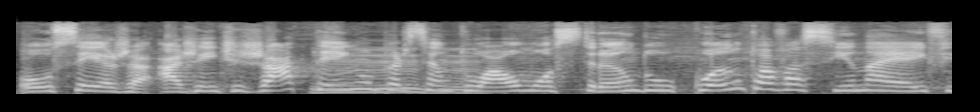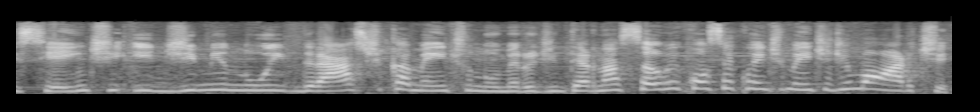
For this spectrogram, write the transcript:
Ou seja, a gente já tem um percentual mostrando o quanto a vacina é eficiente e diminui drasticamente o número de internação e, consequentemente, de morte.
